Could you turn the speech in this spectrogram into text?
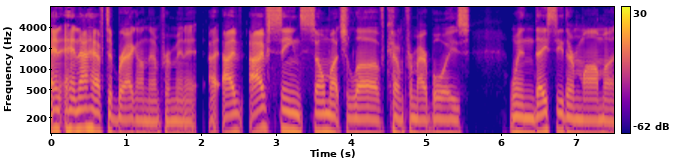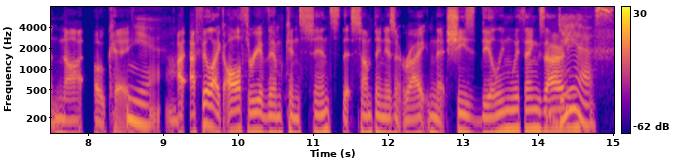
and and I have to brag on them for a minute. I, I've I've seen so much love come from our boys when they see their mama not okay. yeah. I, I feel like all three of them can sense that something isn't right and that she's dealing with anxiety. Yes.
